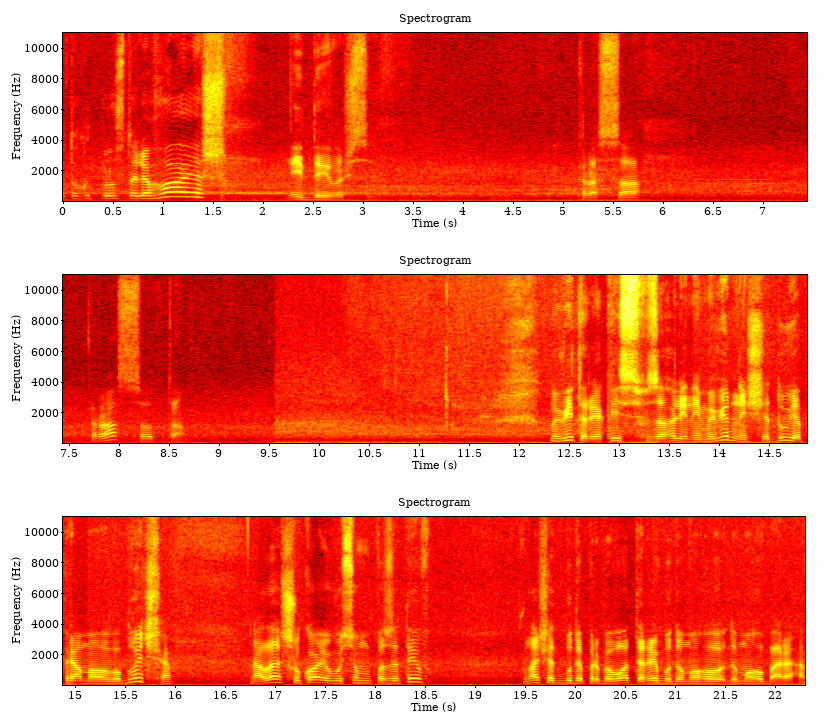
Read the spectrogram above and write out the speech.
Отак от просто лягаєш і дивишся. Краса. Красота. Ну, вітер якийсь взагалі неймовірний, ще дує прямо в обличчя. Але шукаю в усьому позитив. Значить, буде прибивати рибу до мого, до мого берега,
